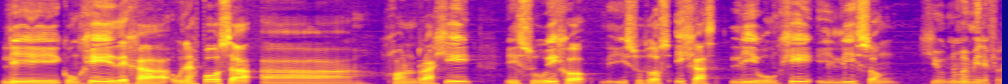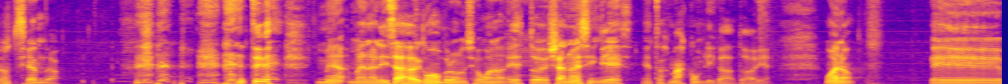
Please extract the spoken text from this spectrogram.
Lee Kun-hee deja una esposa a Hon Ra-hee y su hijo y sus dos hijas, Lee Bun-hee y Lee Song-hyun. No me mires pronunciando. Me, me analizás a ver cómo pronuncio. Bueno, esto ya no es inglés, esto es más complicado todavía. Bueno, eh,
